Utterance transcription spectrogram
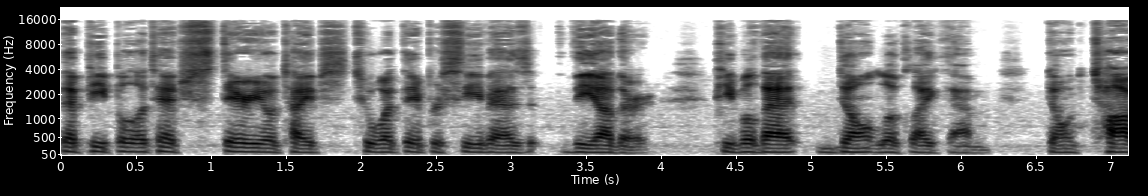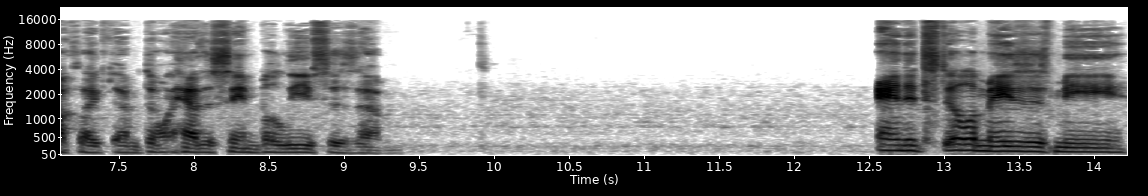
that people attach stereotypes to what they perceive as the other people that don't look like them, don't talk like them, don't have the same beliefs as them. And it still amazes me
